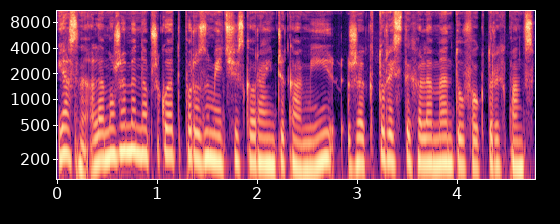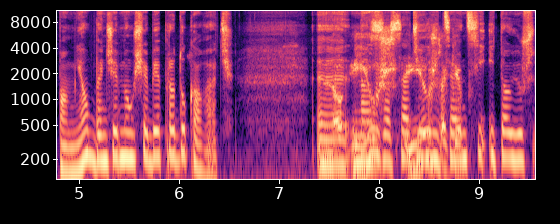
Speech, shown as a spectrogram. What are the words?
Jasne, ale możemy na przykład porozumieć się z Koreańczykami, że któryś z tych elementów, o których pan wspomniał, będziemy u siebie produkować. E, no na już, zasadzie już licencji takie... i to już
